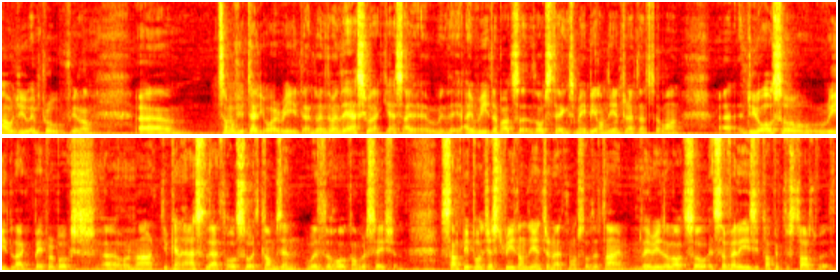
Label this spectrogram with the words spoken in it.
how do you improve? You know. Um, some of you tell you I read, and when, when they ask you, like, yes, I, uh, when they- I read about those things, maybe on the internet and so on. Uh, do you also read like paper books uh, or not? You can ask that also. It comes in with the whole conversation. Some people just read on the internet most of the time. They read a lot, so it's a very easy topic to start with.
